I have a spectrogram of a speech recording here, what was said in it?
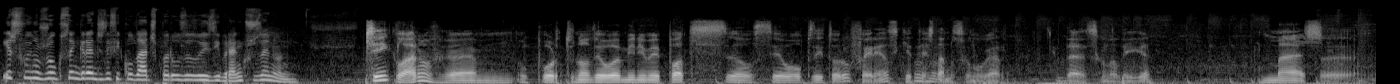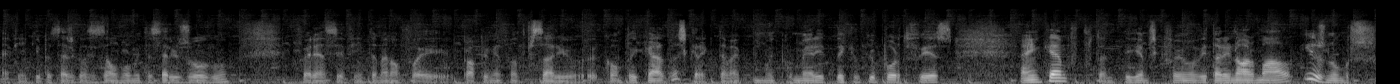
Este foi um jogo sem grandes dificuldades para os azuis e brancos, José Nunes. Sim, claro. Um, o Porto não deu a mínima hipótese ao seu opositor, o Feirense, que até uhum. está no segundo lugar da segunda Liga. Mas, enfim, a equipa de Sérgio Conceição levou muito a sério o jogo. O Feirense, enfim, também não foi propriamente um adversário complicado, mas creio que também muito por mérito daquilo que o Porto fez em campo. Portanto, digamos que foi uma vitória normal e os números,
